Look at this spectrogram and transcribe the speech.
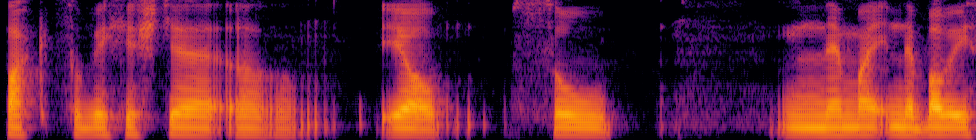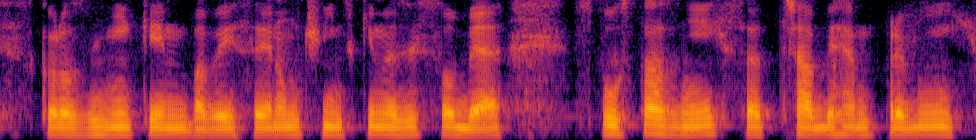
pak, co bych ještě, uh, jo, jsou nemaj, nebaví se skoro s nikým, baví se jenom čínsky mezi sobě. Spousta z nich se třeba během prvních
